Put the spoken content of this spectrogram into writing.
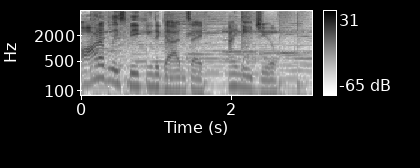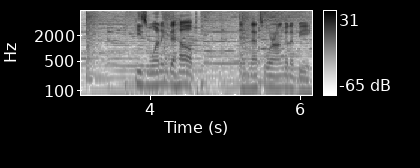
audibly speaking to God and say, "I need you." He's wanting to help, and that's where I'm going to be.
